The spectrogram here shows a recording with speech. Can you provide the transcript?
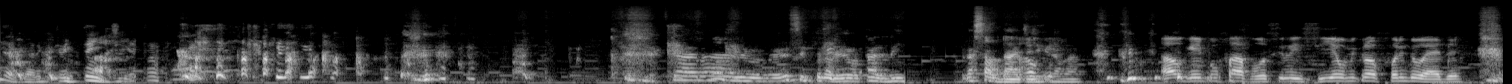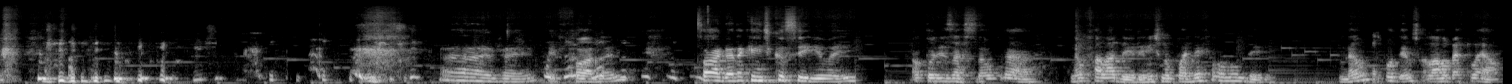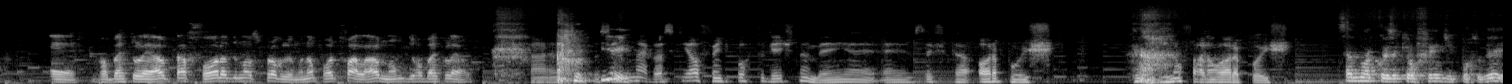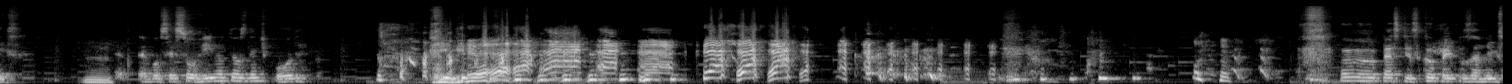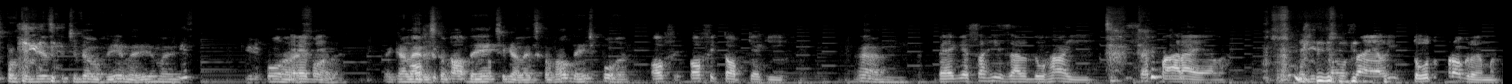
E agora que eu entendi. essa. Caralho, esse programa tá lindo. Dá saudade de gravar. Alguém, por favor, silencia o microfone do Éder. Ai, velho, que foda. hein? Só agora que a gente conseguiu aí autorização pra não falar dele. A gente não pode nem falar o nome dele. Não podemos falar Roberto Leal. É, Roberto Leal tá fora do nosso programa. Não pode falar o nome de Roberto Leal. Ah, eu sei aí? um negócio que ofende português também é, é você ficar hora pois. Eles não falam hora pois. Sabe uma coisa que ofende em português? Hum. É você sorrir e não ter os dentes podres. Eu peço desculpa aí pros amigos portugueses que estiver ouvindo aí, mas. Porra, é, É, foda. É Galera, escovar o dente, galera, escovar o dente, porra. Off, off topic aqui. Ah, Pega essa risada do Raí. Separa ela. A gente vai usar ela em todo o programa.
